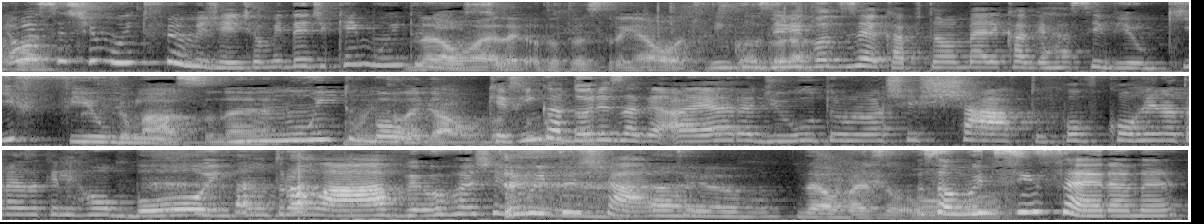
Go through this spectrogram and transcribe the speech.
Tá eu bom. assisti muito filme, gente. Eu me dediquei muito Não, nisso. é legal. Doutor Estranho é ótimo. Inclusive, vou dizer, Capitão América Guerra Civil, que filme. Filmaço, né? Muito, Muito bom. legal, Porque Vingadores, a a Era de Ultron, eu achei chato. O povo correndo atrás daquele robô incontrolável. Eu achei muito chato. Ai, amo. Não, mas o, eu sou muito sincera, né?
